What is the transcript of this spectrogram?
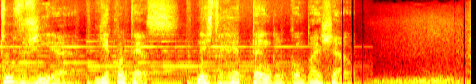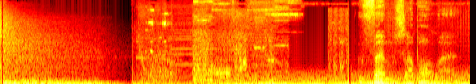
Tudo gira e acontece neste retângulo com paixão. Vamos à bola.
